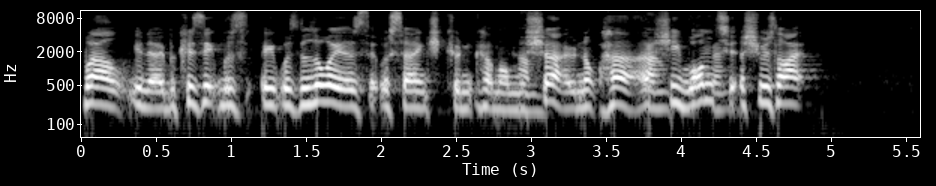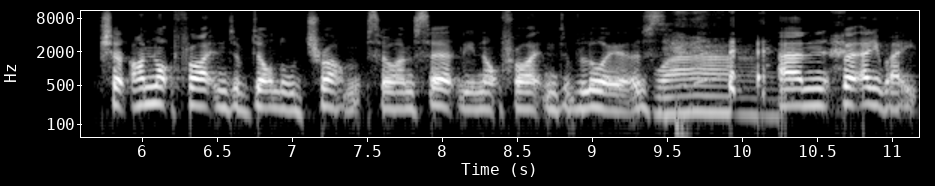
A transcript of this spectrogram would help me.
well, you know, because it was it was lawyers that were saying she couldn't come on the show, not her. she wanted. She was like, I'm not frightened of Donald Trump, so I'm certainly not frightened of lawyers. Wow. and but anyway,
